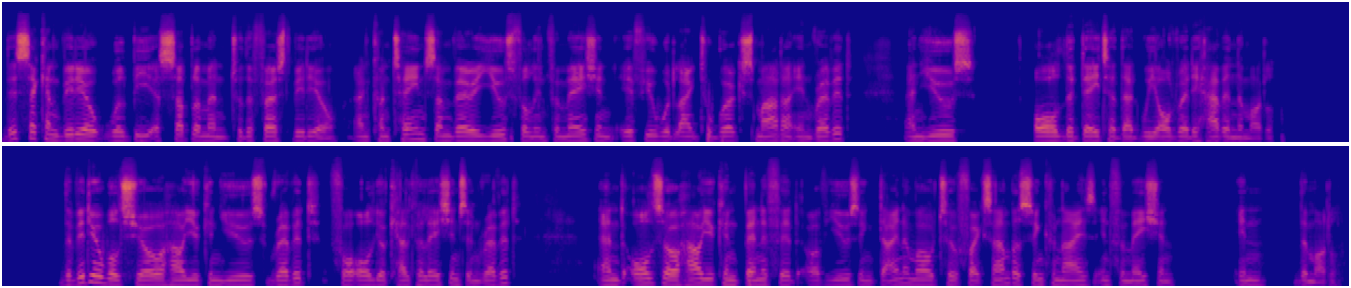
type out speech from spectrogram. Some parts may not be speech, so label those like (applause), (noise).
This second video will be a supplement to the first video and contain some very useful information if you would like to work smarter in Revit and use all the data that we already have in the model. The video will show how you can use Revit for all your calculations in Revit and also how you can benefit of using Dynamo to, for example, synchronize information in the model.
